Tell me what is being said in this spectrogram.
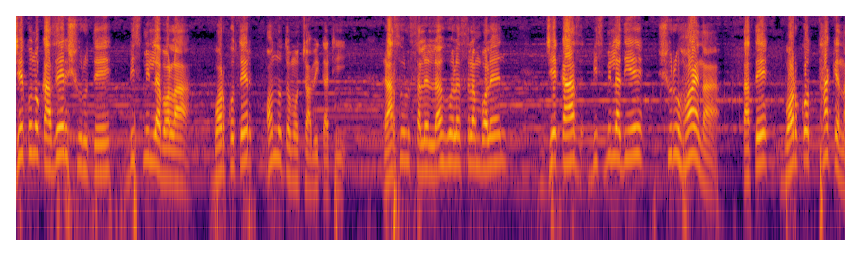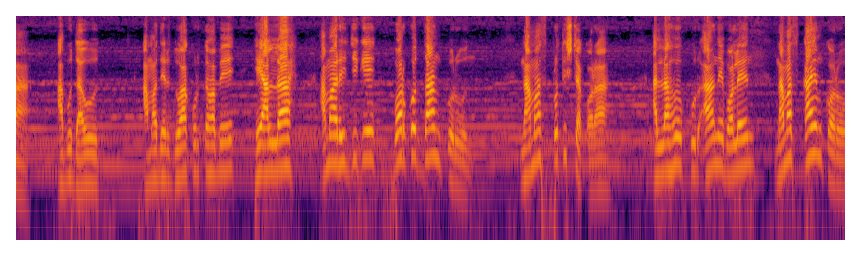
যে কোনো কাজের শুরুতে বিসমিল্লা বলা বরকতের অন্যতম চাবিকাঠি। রাসুল সাল্লাহু সাল্লাম বলেন, যে কাজ বিসমিল্লা দিয়ে শুরু হয় না, তাতে বরকত থাকে না। আবু দাউদ, আমাদের দোয়া করতে হবে, হে আল্লাহ, আমার রিজিকে বরকত দান করুন। নামাজ প্রতিষ্ঠা করা। আল্লাহ কুরআনে বলেন, নামাজ কায়েম করো।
